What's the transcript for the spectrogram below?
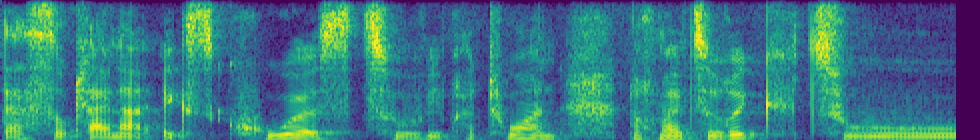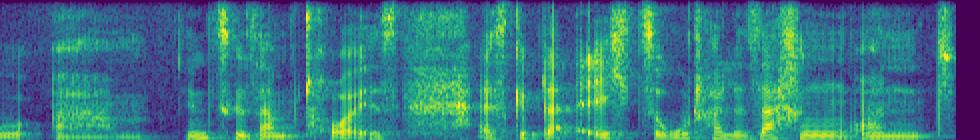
das ist so ein kleiner Exkurs zu Vibratoren. Nochmal zurück zu ähm, insgesamt Toys. Es gibt da echt so tolle Sachen und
